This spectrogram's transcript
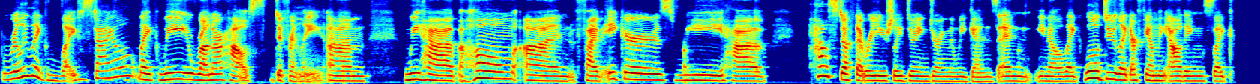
really like lifestyle like we run our house differently. Um we have a home on five acres. We have house stuff that we're usually doing during the weekends. And you know like we'll do like our family outings like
